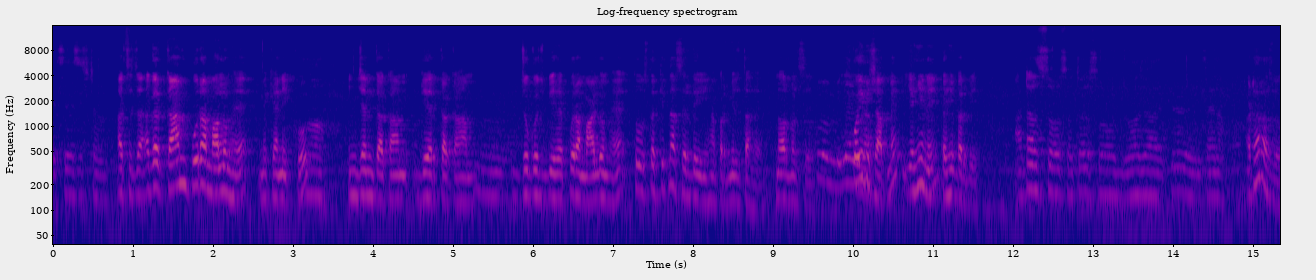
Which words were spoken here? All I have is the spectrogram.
ऐसे सिस्टम अच्छा अच्छा। अगर काम पूरा मालूम है मैकेनिक को हाँ। इंजन का काम गियर का काम जो कुछ भी है पूरा मालूम है तो उसका कितना सैलरी यहाँ पर मिलता है नॉर्मल से? तो कोई भी शॉप में यही नहीं कहीं पर भी। अठारह सौ सत्रह सौ दो हज़ार है अठारह सौ?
